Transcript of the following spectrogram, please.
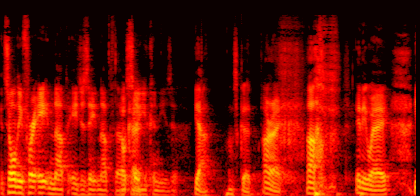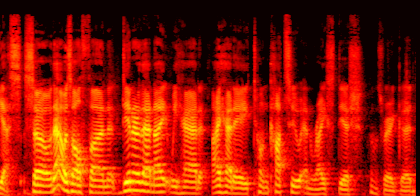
it's only for eight and up, ages eight and up though, so Okay. you can use it. Yeah, that's good. All right. Uh, anyway, yes. So that was all fun. Dinner that night we had. I had a tonkatsu and rice dish. That was very good.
